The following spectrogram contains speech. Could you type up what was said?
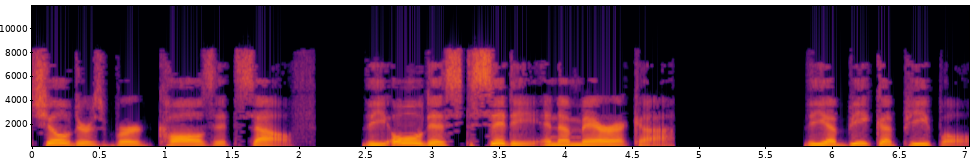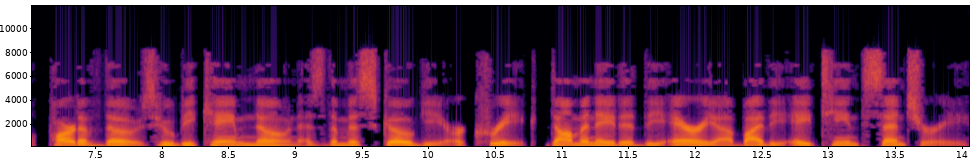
Childersburg calls itself, "...the oldest city in America." The Abika people part of those who became known as the Muskogee or Creek dominated the area by the 18th century.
